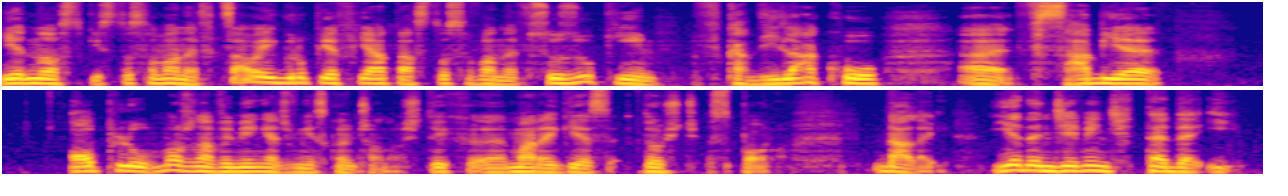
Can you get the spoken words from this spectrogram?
jednostki, stosowane w całej grupie Fiata, stosowane w Suzuki, w Cadillacu, e, w Sabie, Oplu, można wymieniać w nieskończoność. Tych e, marek jest dość sporo. Dalej, 1.9 TDI.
